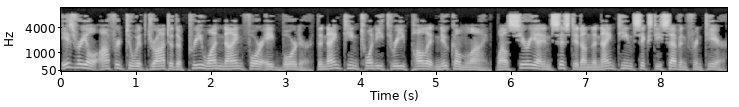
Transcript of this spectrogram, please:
Israel offered to withdraw to the pre-1948 border the 1923 Paulet-Newcomb line, while Syria insisted on the 1967 frontier.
